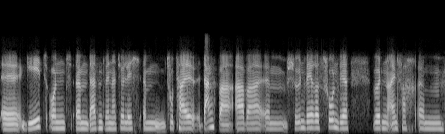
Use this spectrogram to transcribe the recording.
äh, geht. Und ähm, da sind wir natürlich ähm, total dankbar. Aber ähm, schön wäre es schon, wir würden einfach ähm,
